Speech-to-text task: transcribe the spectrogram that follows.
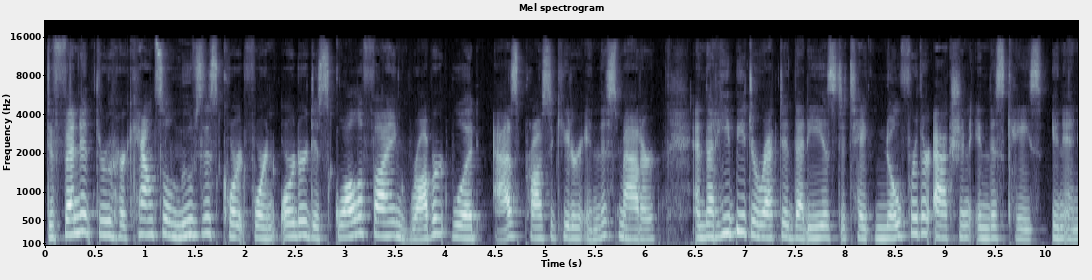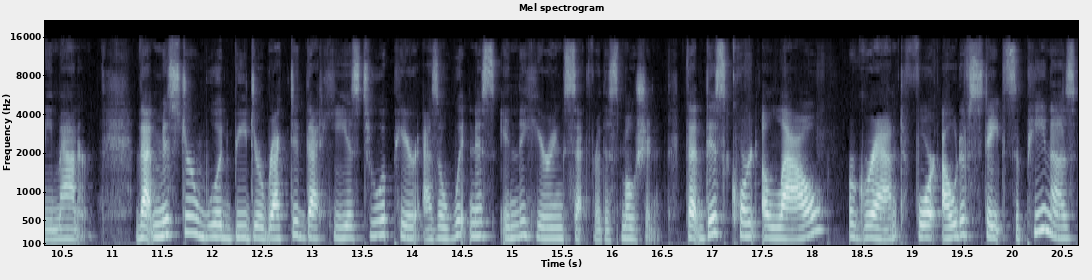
Defendant, through her counsel, moves this court for an order disqualifying Robert Wood as prosecutor in this matter, and that he be directed that he is to take no further action in this case in any manner. That Mr. Wood be directed that he is to appear as a witness in the hearing set for this motion. That this court allow or grant for out of state subpoenas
